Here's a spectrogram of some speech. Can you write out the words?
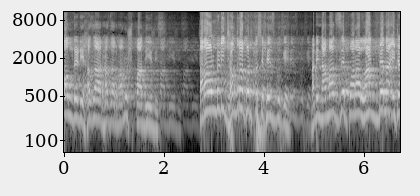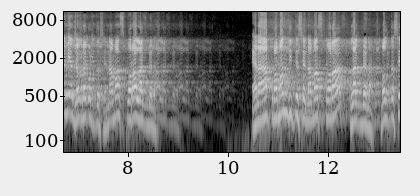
অলরেডি হাজার হাজার মানুষ পা দিয়ে দিচ্ছে তারা অলরেডি ঝগড়া করতেছে ফেসবুকে মানে নামাজ যে পড়া লাগবে না, এটা নিয়ে ঝগড়া করতেছে। নামাজ পড়া লাগবে না। এরা প্রমাণ দিতেছে, নামাজ পড়া লাগবে না। বলতেছে,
